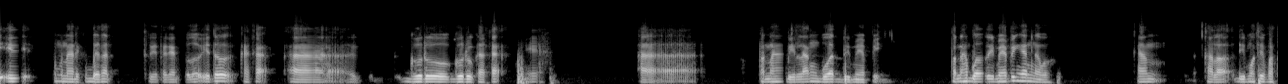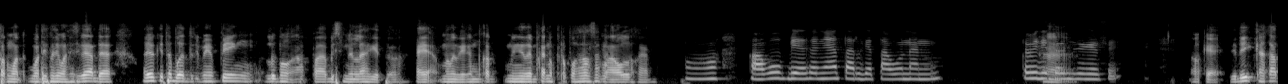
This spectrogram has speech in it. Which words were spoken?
ini menarik banget ceritanya dulu. Itu kakak, eh, guru, guru kakak, ya. eh, pernah bilang buat dream mapping. Pernah buat dream mapping kan kamu? Kan kalau di motivator motivasi mahasiswa ada, ayo kita buat dream mapping, lu mau apa? Bismillah gitu. Kayak mengirimkan, mengirimkan proposal sama Allah kan. oh, kamu biasanya target tahunan, tapi Nah, ditulis juga sih. Oke, jadi kakak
